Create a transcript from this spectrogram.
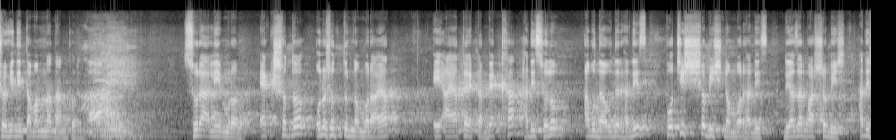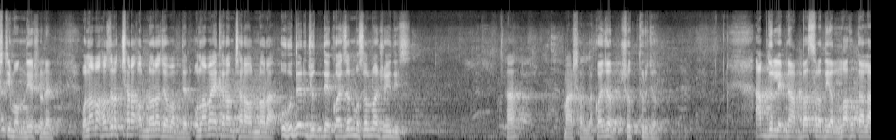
শহীদি তামান্না দান করেন। সুরা আলী ইমরান একশত উনসত্তর নম্বর আয়াত। এই আয়াতের একটা ব্যাখ্যা। হাদিস হলো আবু দাউদের হাদিস, পঁচিশশো বিশ নম্বর হাদিস, দুই হাজার পাঁচশো বিশ। হাদিসটি মন দিয়ে শোনেন। ওলামা হজরত ছাড়া অন্যরা জবাব দেন। ওলামা একরাম ছাড়া অন্যরা। উহুদের যুদ্ধে কয়জন মুসলমান শহীদ হয়েছে? হ্যাঁ? মাশাল্লাহ কয়জন? সত্তর জন। আবদুল্লা ইবনা আব্বাস রদি আল্লাহ তালা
